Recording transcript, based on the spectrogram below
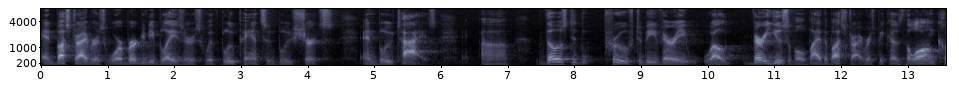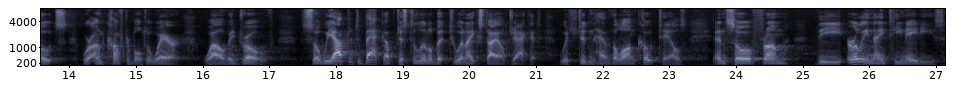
and bus drivers wore burgundy blazers with blue pants and blue shirts and blue ties. Uh, those didn't prove to be very well, very usable by the bus drivers because the long coats were uncomfortable to wear while they drove. So we opted to back up just a little bit to an Ike style jacket, which didn't have the long coat tails. And so from the early 1980s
